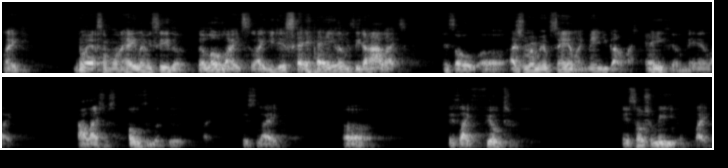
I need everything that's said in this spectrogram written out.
Like you know, ask someone, hey, let me see the the low lights. Like you just say, hey, let me see the highlights. And so uh, I just remember him saying, like, man, you gotta watch game film, man. Like highlights are supposed to look good. Like it's like uh it's like filters in social media. Like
